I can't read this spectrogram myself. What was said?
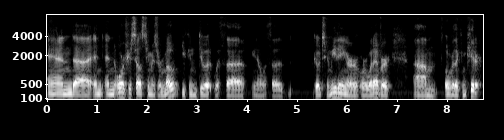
and uh, and and or if your sales team is remote, you can do it with a you know with a GoToMeeting or or whatever um, over the computer.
